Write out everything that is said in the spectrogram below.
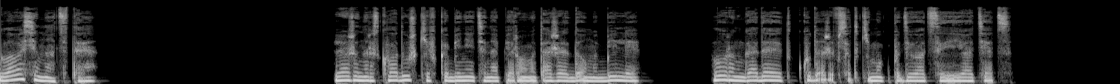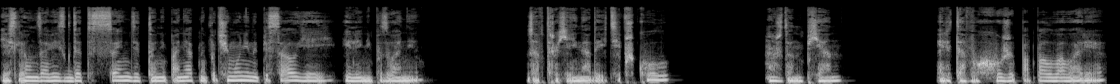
Глава 17. Лежа на раскладушке в кабинете на первом этаже дома Билли, Лорен гадает, куда же все-таки мог подеваться ее отец. Если он завис где-то с Сэнди, то непонятно, почему не написал ей или не позвонил. Завтра ей надо идти в школу. Может, он пьян. Или того хуже, попал в аварию.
